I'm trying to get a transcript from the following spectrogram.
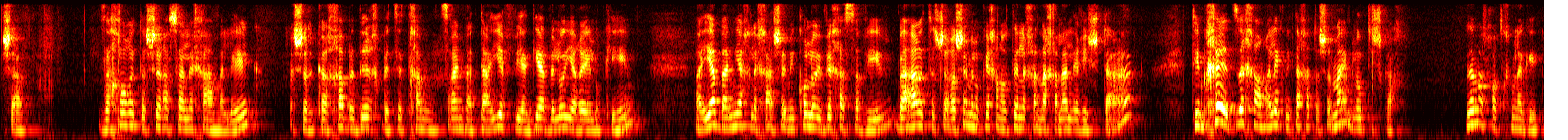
עכשיו, זכור את אשר עשה לך עמלק, אשר קרחה בדרך בצאתך ממצרים ואתה עייף ויגע ולא ירא אלוקים. והיה בהניח לך השם מכל אויביך סביב, בארץ אשר השם אלוקיך נותן לך נחלה לרשתה, תמחה את זכר עמלק מתחת השמיים, לא תשכח. זה מה שאנחנו צריכים להגיד.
